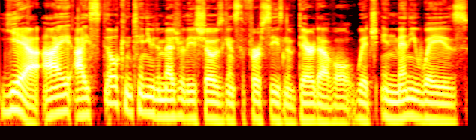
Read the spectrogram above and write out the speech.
Yeah, I I still continue to measure these shows against the first season of Daredevil, which in many ways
